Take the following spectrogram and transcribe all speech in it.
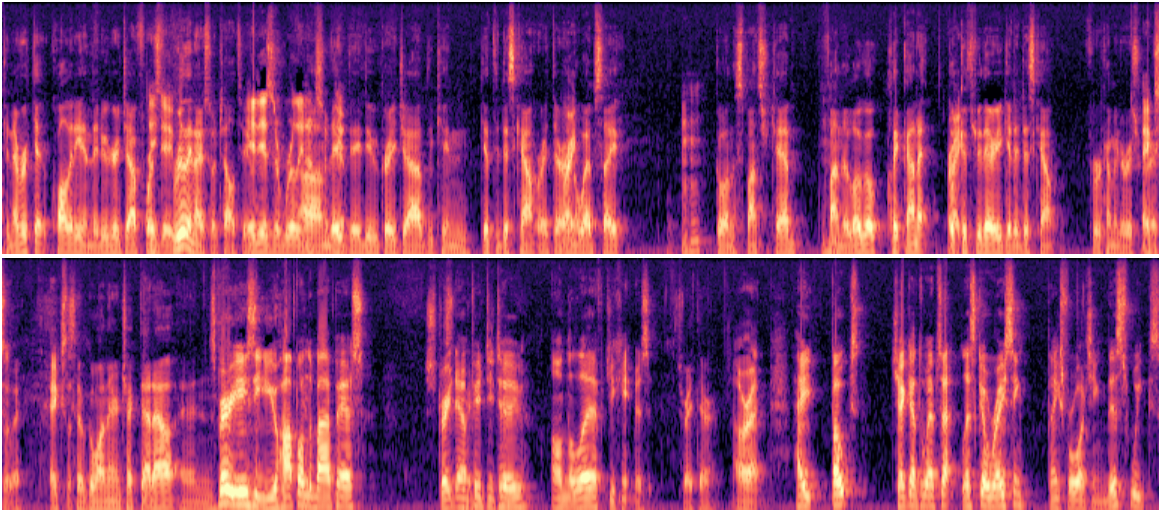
Can never get quality in. They do a great job for They us. do. Really nice hotel too. It is a really nice um, They, hotel. they do a great job. You can get the discount right there on the Right. Mm-hmm. website. Go on the sponsor tab, find their logo, click on it, Right. it through there. You get a discount for coming to Richmond Excellent. Raceway. Excellent. So go on there and check that out, and It's very easy. You hop on the bypass, straight down Straight. 52, on the left. You can't miss it. it's right there. All right. Hey, folks, check out the website. Let's go racing. Thanks for watching this week's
